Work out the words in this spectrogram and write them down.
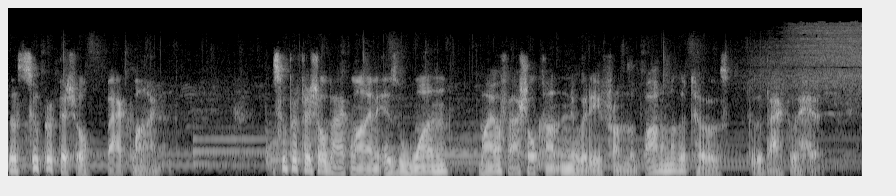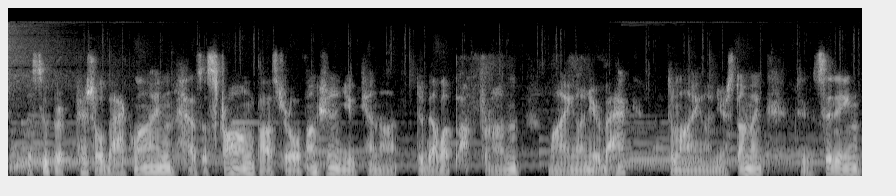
the superficial back line. The superficial back line is one myofascial continuity from the bottom of the toes to the back of the head. The superficial back line has a strong postural function you cannot develop from lying on your back to lying on your stomach to sitting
